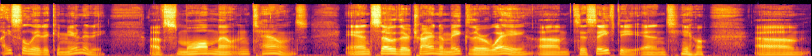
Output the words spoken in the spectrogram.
isolated community of small mountain towns. And so they're trying to make their way um, to safety. And you know um,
